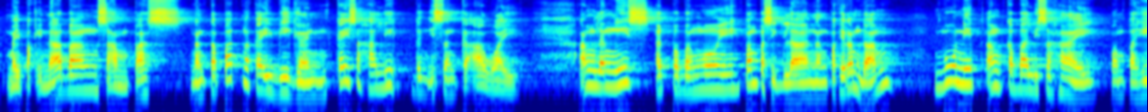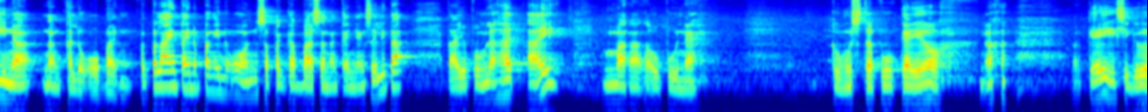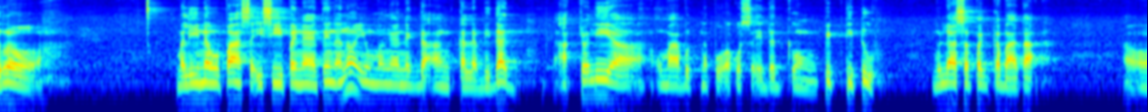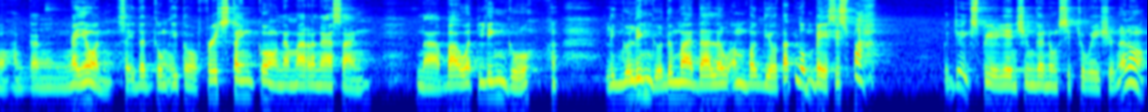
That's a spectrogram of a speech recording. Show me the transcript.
May pakinabang sa hampas ng tapat na kaibigan kaysa halik ng isang kaaway. Ang langis at pabangoy pampasigla ng pakiramdam, ngunit ang kabalisahay pampahina ng kalooban. Pagpalain tayo ng Panginoon sa pagkabasa ng kanyang salita, tayo pong lahat ay makakaupo na. Kumusta po kayo? okay, siguro malinaw pa sa isipan natin ano yung mga nagdaang kalamidad. Actually, uh, umabot na po ako sa edad kong 52 mula sa pagkabata. Oo, hanggang ngayon, sa edad kong ito, first time ko na maranasan na bawat linggo, linggo-linggo, dumadalaw ang bagyo tatlong beses pa. Could you experience yung ganong situation? Ano?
